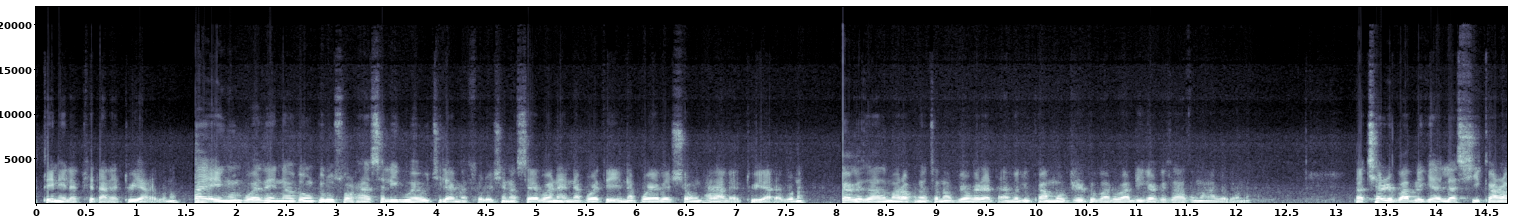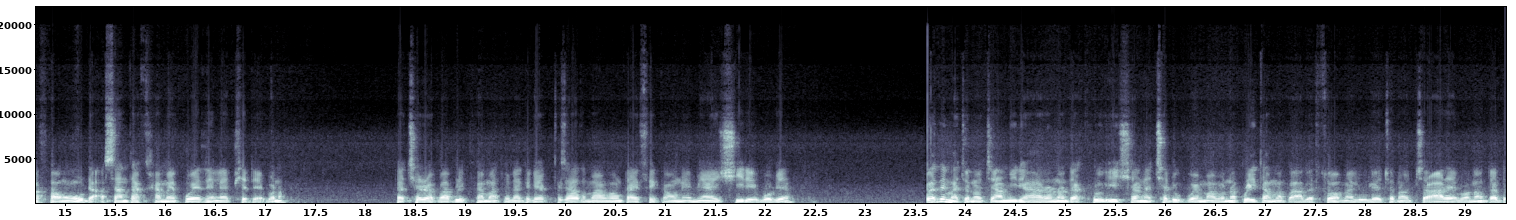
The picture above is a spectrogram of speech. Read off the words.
အတင်းနေလည်းဖြစ်တာလည်းတွေ့ရတယ်ဗောနော်အဲအိမ်ဝင်ပွဲစဉ်နောက်ဆုံးသူတို့ဆော့ထားဆလီပွဲကိုကြည့်လိုက်မှဆိုလို့ရှိရင်တော့7ပွဲနဲ့2ပွဲတည်2ပွဲပဲရှုံးထားတာလည်းတွေ့ရတယ်ဗောနော် ကကစားသမားတော့ခုနကကျွန်တော်ပြောခဲ့တဲ့အတိုင်းပဲလူကာမိုဒရစ်တို့ဘာတို့အဓိကကစားသမားပဲဗောနော်ဒါ Czech Republic ရဲ့လက်ရှိကာရာဖောင်ကိုဒါအစမ်းတက်ခံမဲ့ပွဲစဉ်လည်းဖြစ်တယ်ဗောနော်ဒါ Czech Republic ဖက်မှာဆိုလည်းတကယ်ကစားသမားကောင်တိုက်စစ်ကောင်းတယ်အများကြီးရှိတယ်ဗောဗျာ ပွဲစဉ်မှာကျွန်တော်ကြားမိတာကတော့เนาะဒါ Croatia နဲ့ချက်တို့ပွဲမှာဗောနော်ပရိသတ်မှာပါပဲဆော့မယ်လို့လည်းကျွန်တော်ကြားတယ်ဗောနော်ဒါတ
